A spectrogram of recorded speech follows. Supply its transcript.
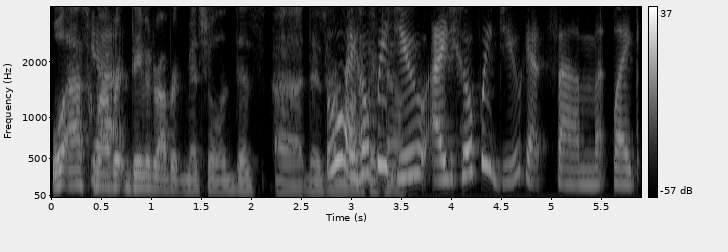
We'll ask Yeah. Robert David Robert Mitchell. Does uh does Oh, I hope we do. I hope we do get some like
